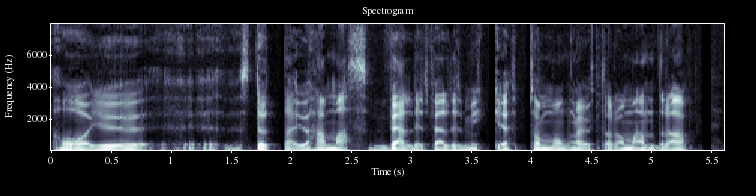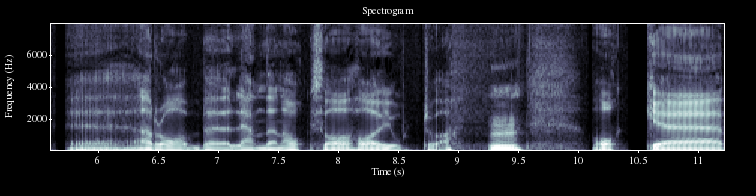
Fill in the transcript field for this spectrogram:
har ju, eh, stöttar ju Hamas väldigt, väldigt mycket. Som många av de andra eh, arabländerna också har gjort. va. Mm. Och eh,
